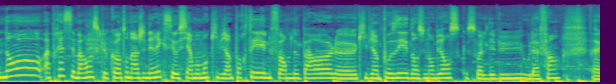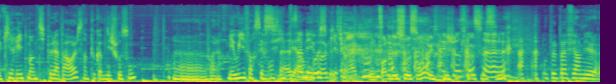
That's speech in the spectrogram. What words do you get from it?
Non, après c'est marrant parce que quand on a un générique, c'est aussi un moment qui vient porter une forme de parole, euh, qui vient poser dans une ambiance, que ce soit le début ou la fin, euh, qui rythme un petit peu la parole. C'est un peu comme des chaussons. Euh, voilà. Mais oui, forcément, C'est ça, hyper ça beau ce m'évoque. que tu racontes. On parle de chaussons, oui. Les chaussons, ça-. On peut pas faire mieux là.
